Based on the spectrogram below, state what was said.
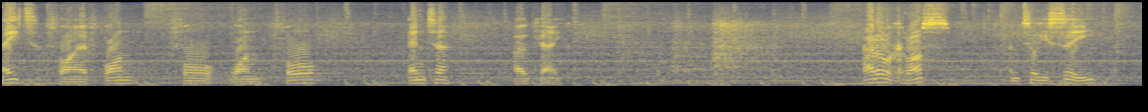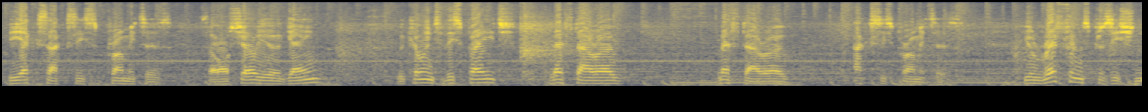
851414 enter. OK. Arrow across until you see the x-axis parameters so I'll show you again. We come into this page, left arrow, left arrow, axis parameters. Your reference position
